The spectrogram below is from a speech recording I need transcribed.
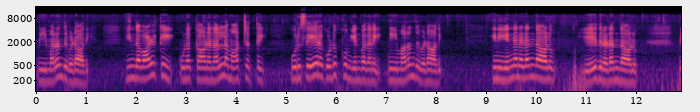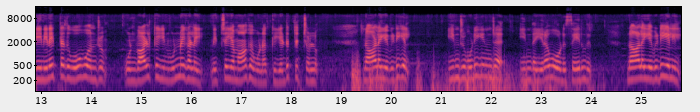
நீ மறந்து விடாதே. இந்த வாழ்க்கை உனக்கான நல்ல மாற்றத்தை ஒரு சேர கொடுக்கும் என்பதனை நீ மறந்து விடாதே. இனி என்ன நடந்தாலும் ஏது நடந்தாலும் நீ நினைத்தது ஒவ்வொன்றும் உன் வாழ்க்கையின் உண்மைகளை நிச்சயமாக உனக்கு எடுத்துச் சொல்லும். நாளைய விடியல் இன்று முடிகின்ற இந்த இரவோடு சேர்ந்து நாளைய விடியலில்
